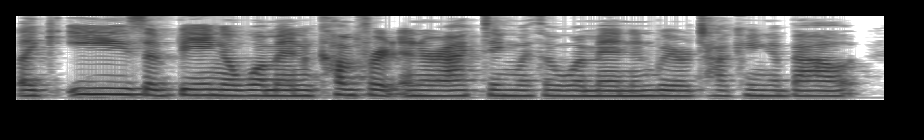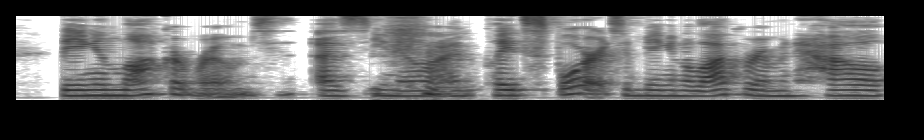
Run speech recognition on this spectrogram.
like ease of being a woman, comfort interacting with a woman. And we were talking about being in locker rooms as you know i played sports and being in a locker room and how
